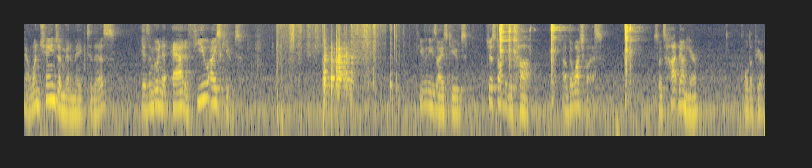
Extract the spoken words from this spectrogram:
Now one change I'm gonna make to this is I'm going to add a few ice cubes. A few of these ice cubes just onto the top of the watch glass. So it's hot down here, cold up here.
